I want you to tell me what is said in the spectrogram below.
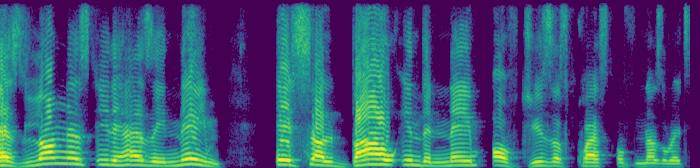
as long as it has a name, it shall bow in the name of Jesus Christ of Nazareth.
